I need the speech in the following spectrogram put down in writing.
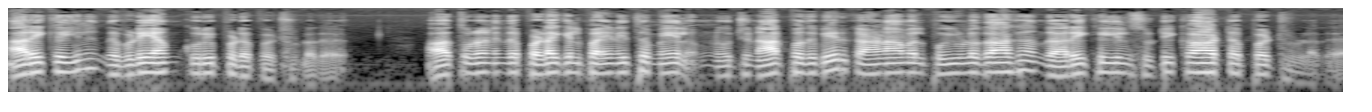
அறிக்கையில் இந்த விடயம் குறிப்பிடப்பட்டுள்ளது. அத்துடன் இந்த படகில் பயணித்த மேலும் நூற்றி நாற்பது பேர் காணாமல் போயுள்ளதாக அந்த அறிக்கையில் சுட்டிக்காட்டப்பட்டுள்ளது.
